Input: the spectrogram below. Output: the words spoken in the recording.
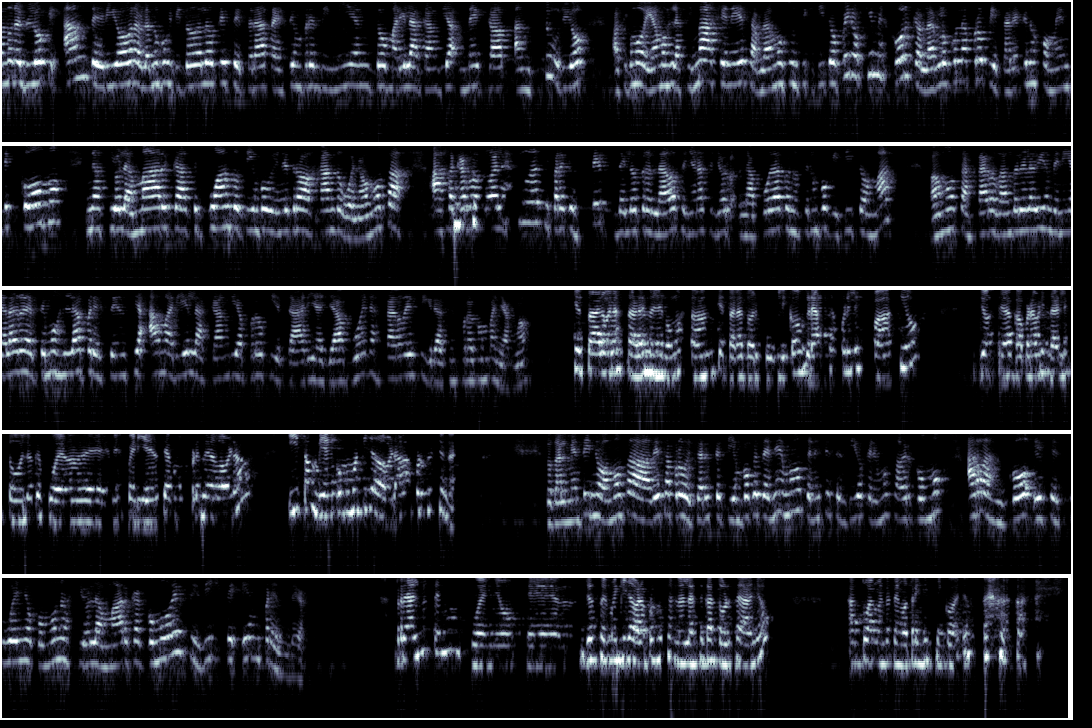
En el bloque anterior, hablando un poquitito de lo que se trata, este emprendimiento, Mariela Candia Makeup and Studio, así como veíamos las imágenes, hablamos un chiquitito, pero qué mejor que hablarlo con la propietaria que nos comente cómo nació la marca, hace cuánto tiempo viene trabajando. Bueno, vamos a, a sacarnos todas las dudas y para que usted del otro lado, señora, señor, la pueda conocer un poquitito más Vamos a estar dándole la bienvenida. Le agradecemos la presencia a Mariela Candia, propietaria ya. Buenas tardes y gracias por acompañarnos. ¿Qué tal? Buenas tardes, Nadia. ¿Cómo están? ¿Qué tal a todo el público? Gracias por el espacio. Yo estoy acá para brindarles todo lo que pueda de mi experiencia como emprendedora y también como maquilladora profesional. Totalmente, y no vamos a desaprovechar este tiempo que tenemos. En este sentido, queremos saber cómo arrancó ese sueño, cómo nació la marca, cómo decidiste emprender. Realmente es un sueño. Eh, yo soy maquilladora profesional hace 14 años. Actualmente tengo 35 años.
